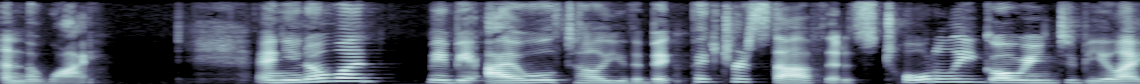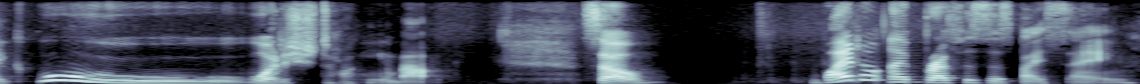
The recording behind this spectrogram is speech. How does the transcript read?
and the why. And you know what? Maybe I will tell you the big picture stuff that it's totally going to be like, ooh, what is she talking about? So, why don't I preface this by saying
